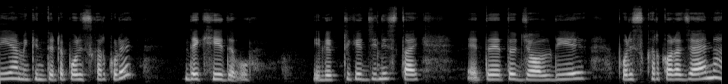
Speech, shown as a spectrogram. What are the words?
দিয়ে আমি কিন্তু এটা পরিষ্কার করে দেখিয়ে দেব। ইলেকট্রিকের জিনিস তাই, এতে তো জল দিয়ে পরিষ্কার করা যায় না।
